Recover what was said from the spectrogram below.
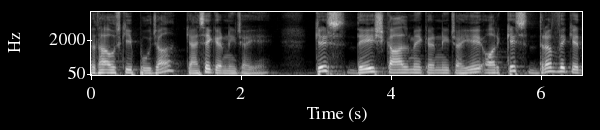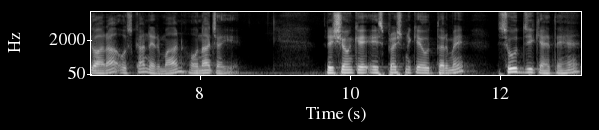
तथा उसकी पूजा कैसे करनी चाहिए? किस देश काल में करनी चाहिए और किस द्रव्य के द्वारा उसका निर्माण होना चाहिए? ऋषियों के इस प्रश्न के उत्तर में सूत जी कहते हैं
